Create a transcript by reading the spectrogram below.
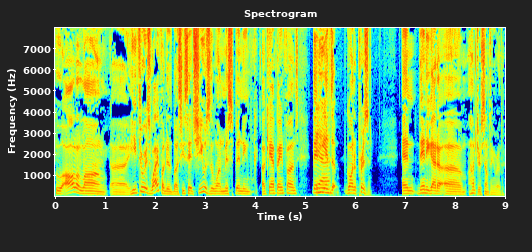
who all along uh, he threw his wife under the bus. He said she was the one misspending uh, campaign funds. Then Yeah. he ends up going to prison, and then he got a um, Hunter something or other,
